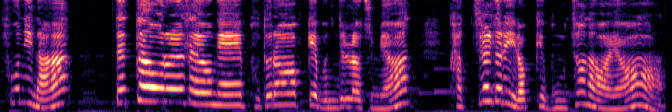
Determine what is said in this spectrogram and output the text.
손이나 때타올을 사용해 부드럽게 문질러주면 각질들이 이렇게 뭉쳐 나와요.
